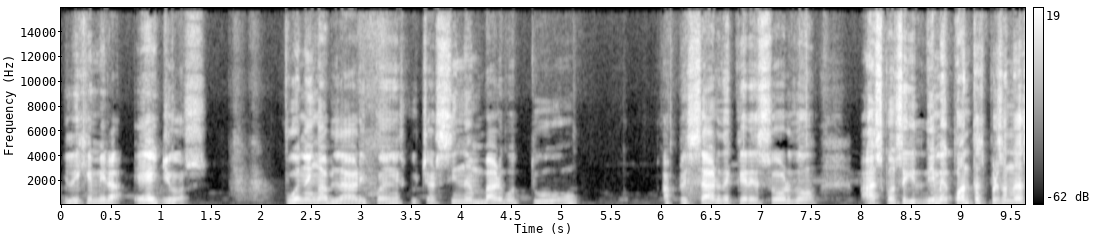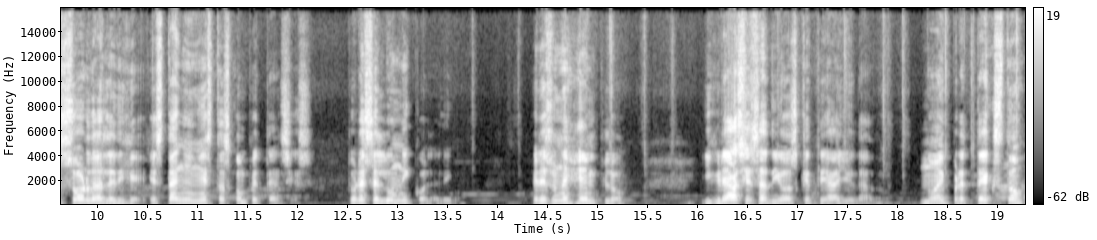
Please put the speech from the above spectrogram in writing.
Y le dije, mira, ellos pueden hablar y pueden escuchar. Sin embargo, tú, a pesar de que eres sordo, has conseguido... Dime, ¿cuántas personas sordas, le dije, están en estas competencias? Tú eres el único, le digo. Eres un ejemplo. Y gracias a Dios que te ha ayudado. No hay pretexto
